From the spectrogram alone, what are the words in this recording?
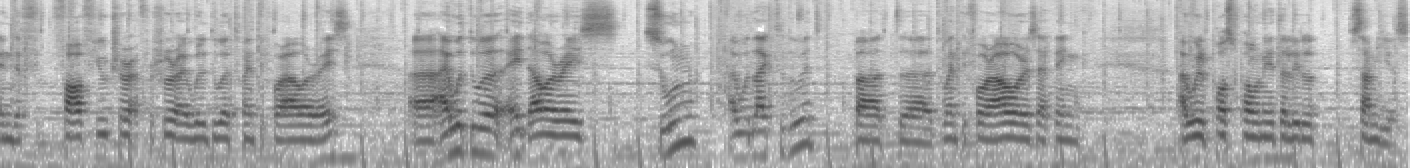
in the far future, for sure, I will do a 24-hour race. Uh, I would do an 8-hour race soon. I would like to do it, but uh, 24 hours, I think I will postpone it a little, some years.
